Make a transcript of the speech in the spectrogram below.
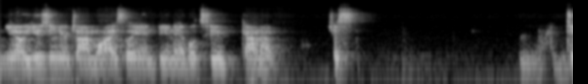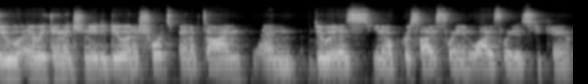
you know using your time wisely and being able to kind of just do everything that you need to do in a short span of time and do it as you know precisely and wisely as you can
